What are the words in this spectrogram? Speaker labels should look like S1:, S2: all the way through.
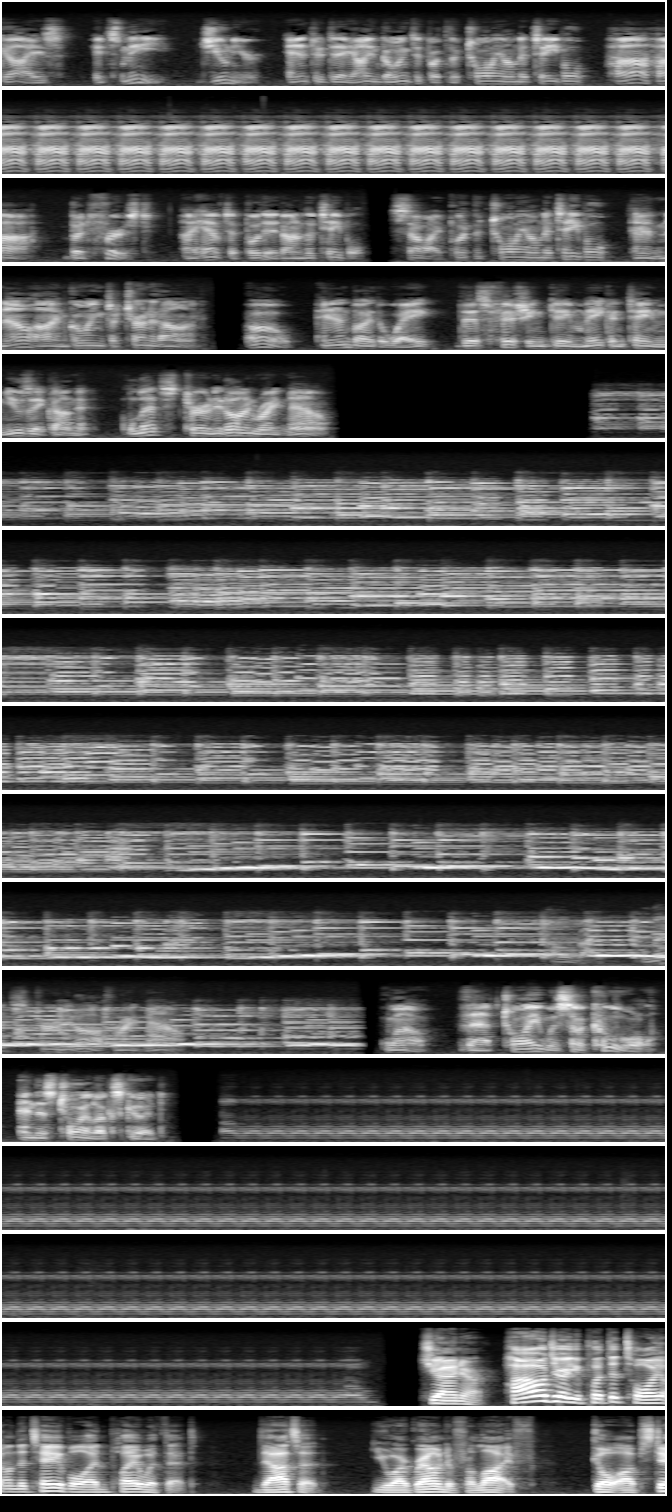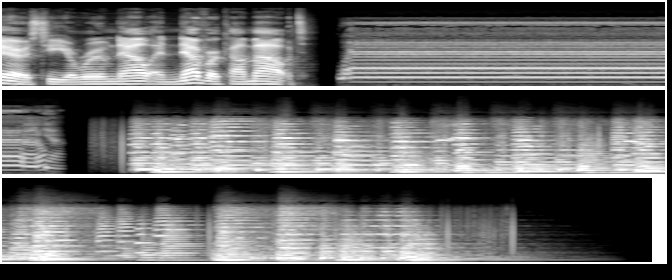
S1: guys, it's me, Junior, and today I'm going to put the toy on the table. Ha ha ha ha ha ha ha ha ha ha ha ha ha ha ha ha ha. But first, I have to put it on the table. So I put the toy on the table, and now I'm going to turn it on. Oh, and by the way, this fishing game may contain music on it. Let's turn it on right now. That toy was so cool, and this toy looks good.
S2: Junior, how dare you put the toy on the table and play with it? That's it. You are grounded for life. Go upstairs to your room now and never come out.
